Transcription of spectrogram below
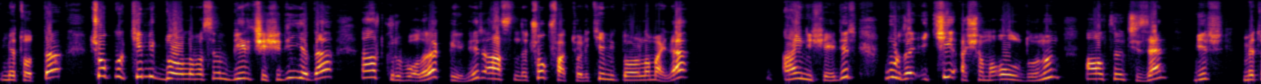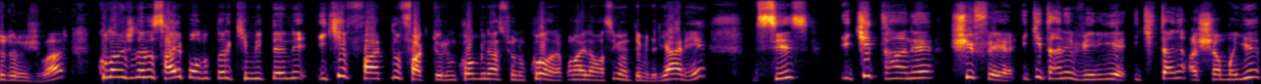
metotta çoklu kimlik doğrulamasının bir çeşidi ya da alt grubu olarak bilinir. Aslında çok faktörlü kimlik doğrulamayla aynı şeydir. Burada iki aşama olduğunun altını çizen bir metodoloji var. Kullanıcıların sahip oldukları kimliklerini iki farklı faktörün kombinasyonu kullanarak onaylaması yöntemidir. Yani siz iki tane şifreye, iki tane veriye, iki tane aşamayı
